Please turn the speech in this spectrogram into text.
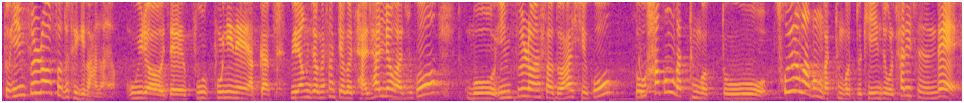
또 인플루언서도 되게 많아요. 오히려 이제 보- 본인의 약간 외향적인 성격을 잘 살려가지고 뭐 인플루언서도 하시고 또 학원 같은 것도 소형 학원 같은 것도 개인적으로 차리시는데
